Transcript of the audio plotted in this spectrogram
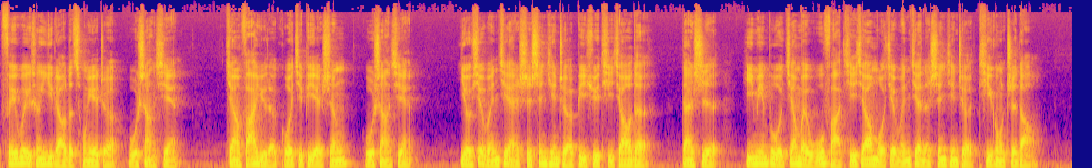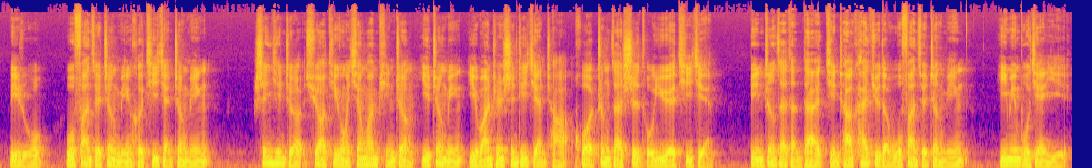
非卫生医疗的从业者无上限，讲法语的国际毕业生无上限。有些文件是申请者必须提交的，但是移民部将为无法提交某些文件的申请者提供指导。例如，无犯罪证明和体检证明，申请者需要提供相关凭证，以证明已完成身体检查或正在试图预约体检，并正在等待警察开具的无犯罪证明。移民部建议。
